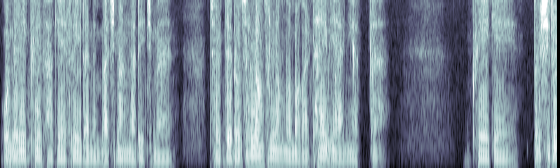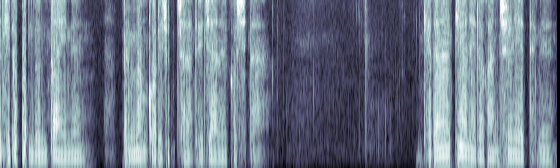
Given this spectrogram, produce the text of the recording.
오늘이 그 가게에서 일하는 마지막 날이지만 절대로 설렁설렁 넘어갈 타입이 아니었다. 그에게 도시를 뒤덮은 눈 따위는 변명거리조차 되지 않을 것이다. 계단을 뛰어내려간 줄리에트는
